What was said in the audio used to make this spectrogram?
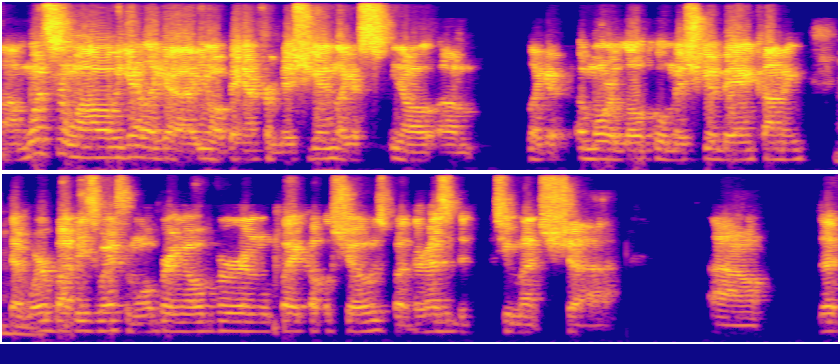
Um, once in a while, we get like a you know a band from Michigan, like a s- you know um, like a, a more local Michigan band coming that Mhm. we're buddies with, and we'll bring over and we'll play a couple shows. But there hasn't been too much. Uh, I don't know. The,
